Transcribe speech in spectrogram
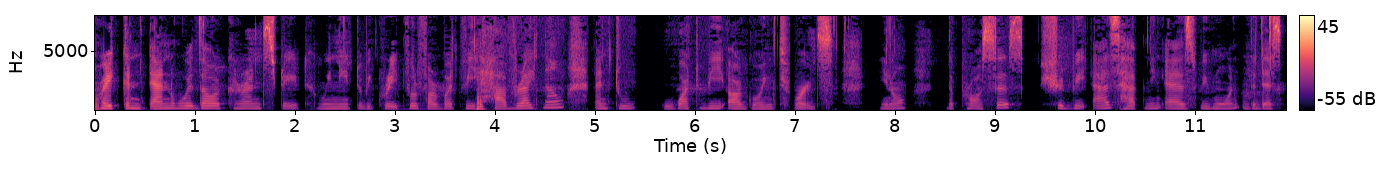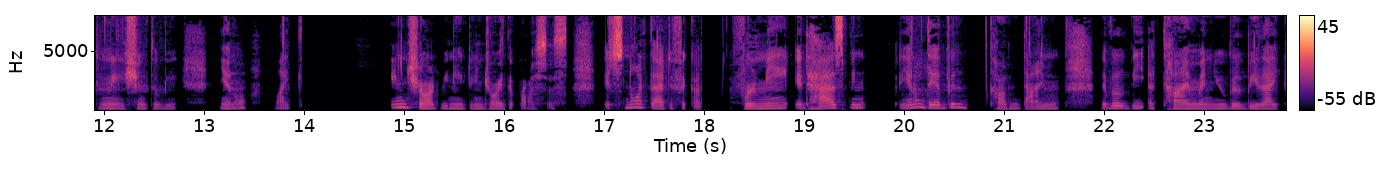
very content with our current state. We need to be grateful for what we have right now and to what we are going towards. You know, the process should be as happening as we want the destination to be. You know, like in short, we need to enjoy the process. It's not that difficult. For me, it has been, you know, there will come time, there will be a time when you will be like,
